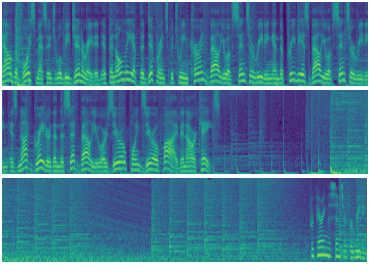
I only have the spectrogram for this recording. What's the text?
Now the voice message will be generated if and only if the difference between current value of sensor reading and the previous value of sensor reading is not greater than the set value or 0.05 in our case. Preparing the sensor for reading.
